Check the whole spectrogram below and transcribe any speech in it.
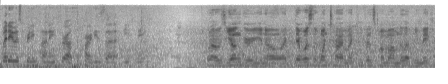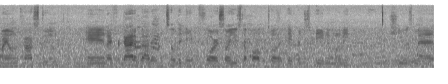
But it was pretty funny throughout the parties that evening. When I was younger, you know, I, there was the one time I convinced my mom to let me make my own costume, and I forgot about it until the day before, so I used up all the toilet paper just being a mummy. She was mad.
